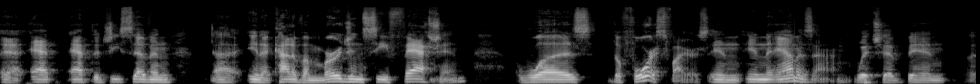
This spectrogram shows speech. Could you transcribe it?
at, at the G7 uh, in a kind of emergency fashion was the forest fires in, in the Amazon, which have been uh,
